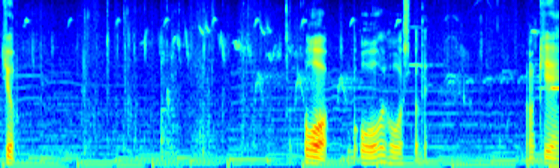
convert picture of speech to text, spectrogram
Тю. О! б- О, господи. Окей.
